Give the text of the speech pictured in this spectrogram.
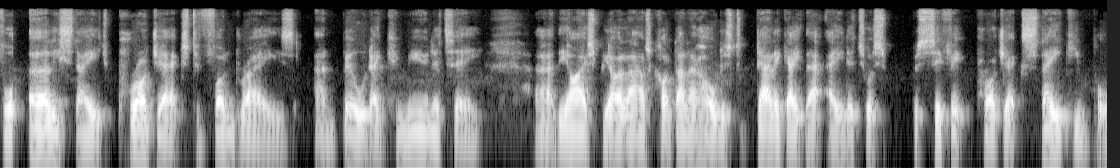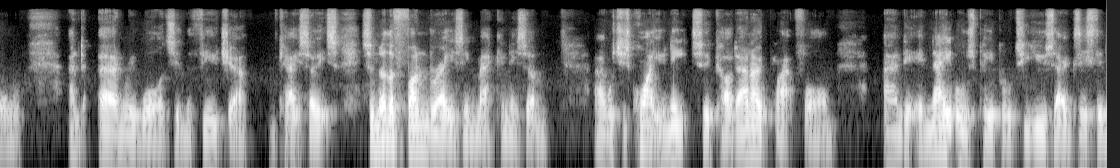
for early stage projects to fundraise and build a community uh, the ISPO allows Cardano holders to delegate their ADA to a specific project staking pool and earn rewards in the future. Okay, so it's it's another fundraising mechanism, uh, which is quite unique to Cardano platform, and it enables people to use their existing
